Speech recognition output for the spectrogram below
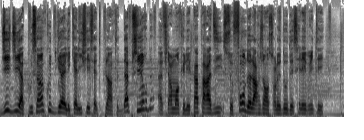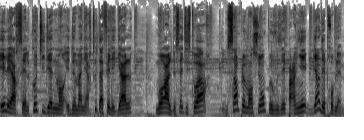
Gigi a poussé un coup de gueule et qualifié cette plainte d'absurde, affirmant que les paparazzis se font de l'argent sur le dos des célébrités et les harcèlent quotidiennement et de manière tout à fait légale. Morale de cette histoire, une simple mention peut vous épargner bien des problèmes.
